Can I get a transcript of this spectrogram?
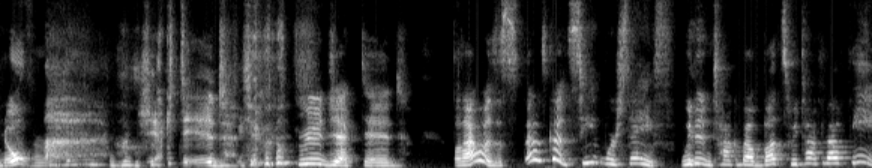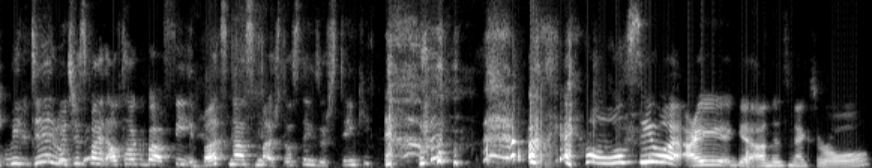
nope. Rejected. Rejected. Well, that was that was good. See, we're safe. We didn't talk about butts. We talked about feet. we did, which is fine. I'll talk about feet. Butts, not so much. Those things are stinky. okay, well, we'll see what I get on this next roll.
